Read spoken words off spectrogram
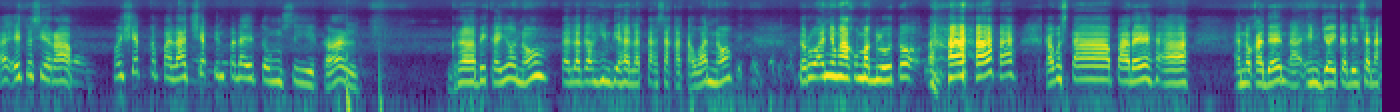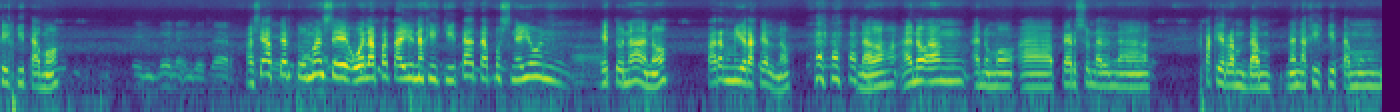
Ay, ito si Rap. Oh, chef ka pala. Chef din pala itong si Carl. Grabe kayo, no? Talagang hindi halata sa katawan, no? Turuan nyo nga ako magluto. Kamusta, pare? Ah, ano ka din? Ah, enjoy ka din sa nakikita mo? Enjoy na enjoy, sir. Kasi after two months, eh, wala pa tayo nakikita. Tapos ngayon, Ah, ito na, no? Parang miracle, no? no? Ano ang, ano mo, ah, personal na pakiramdam na nakikita mong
